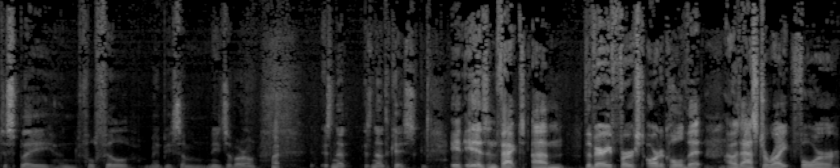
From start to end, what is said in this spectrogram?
display and fulfill maybe some needs of our own. Right. Isn't that isn't that the case? It is. In fact, um, the very first article that I was asked to write for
